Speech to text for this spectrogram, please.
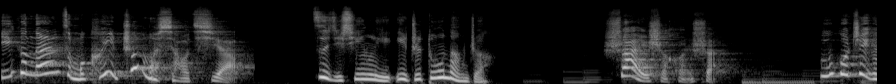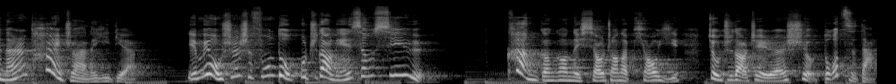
一个男人怎么可以这么小气啊？自己心里一直嘟囔着。帅是很帅，不过这个男人太拽了一点，也没有绅士风度，不知道怜香惜玉。看刚刚那嚣张的漂移，就知道这人是有多自大。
